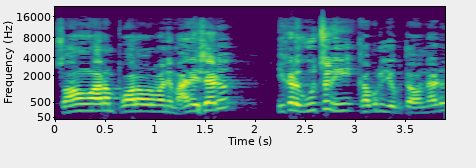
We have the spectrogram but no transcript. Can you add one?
సోమవారం పోలవరం అని మానేశాడు. ఇక్కడ కూర్చుని కబుర్లు చెబుతా ఉన్నాడు.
